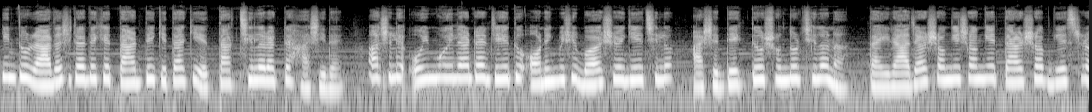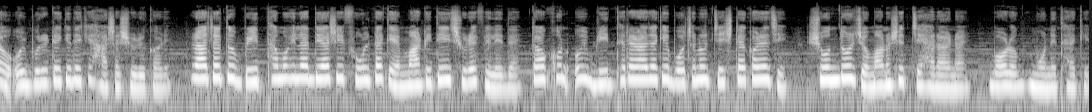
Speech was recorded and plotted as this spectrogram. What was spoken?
কিন্তু রাজা সেটা দেখে তার দিকে তাকিয়ে তাচ্ছিলের একটা হাসি দেয়। আসলে ওই মহিলাটার যেহেতু অনেক বেশি বয়স হয়ে গিয়েছিল, আর সে দেখতেও সুন্দর ছিল না তাই রাজার সঙ্গে সঙ্গে তার সব গেস্টরাও ওই বুড়িটাকে দেখে হাসা শুরু করে। রাজা তো বৃদ্ধা মহিলা দেওয়া সেই ফুলটাকে মাটিতেই ছুঁড়ে ফেলে দেয়। তখন ওই বৃদ্ধারা রাজাকে বোঝানোর চেষ্টা করে যে সৌন্দর্য মানুষের চেহারায় নয়, বরং মনে থাকে।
